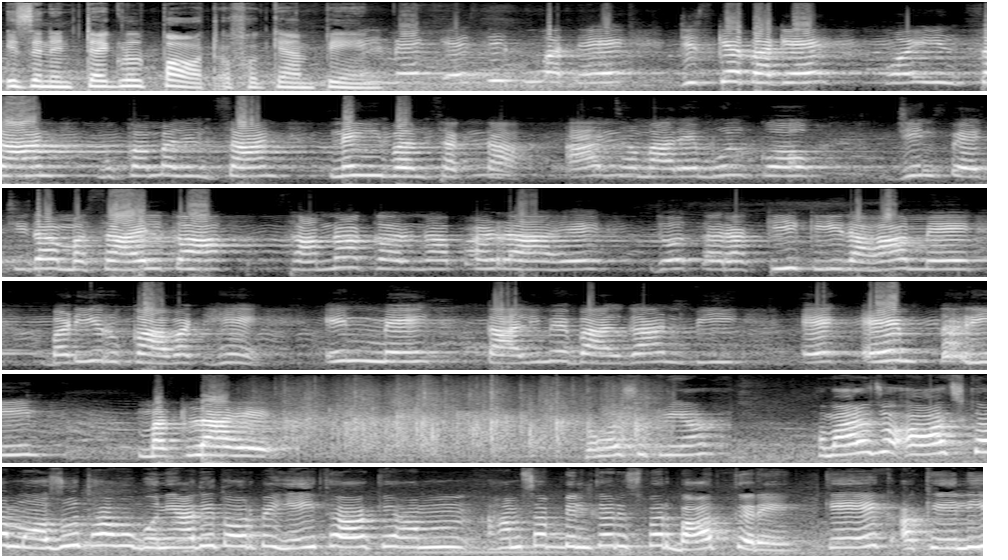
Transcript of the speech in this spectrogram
is an integral part of her campaign. में एक ऐसी कुवत है जिसके बगैर कोई इंसान मुकम्मल इंसान नहीं बन सकता आज हमारे मुल्क को जिन पेचीदा मसाइल का सामना करना पड़ रहा है जो तरक्की की राह में बड़ी रुकावट है। इनमें तालीम बालगान भी एक अहम तरीन मसला है। बहुत शुक्रिया। हमारा जो आज का मौजू था वो बुनियादी तौर पे यही था कि हम हम सब मिलकर इस पर बात करें कि एक अकेली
